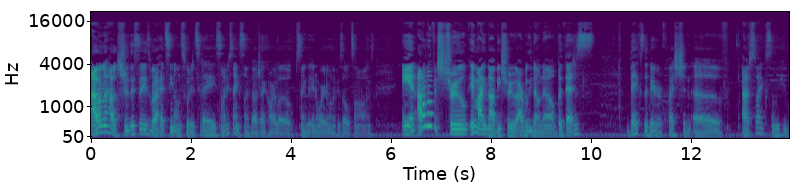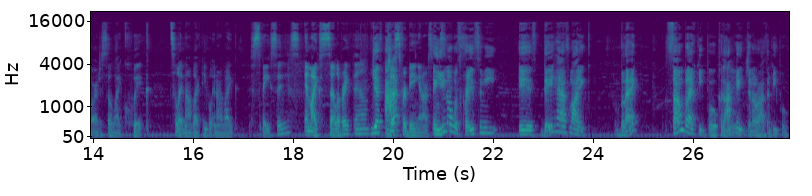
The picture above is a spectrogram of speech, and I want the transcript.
I don't know how true this is, but I had seen on Twitter today somebody saying something about Jack Harlow saying the N word in one of his old songs, and I don't know if it's true. It might not be true. I really don't know, but that just begs the bigger question of I just like so many people are just so like quick to let non-black people in our like spaces and like celebrate them Yes, I- just for being in our spaces. And you know what's crazy to me is they have like black, some black people, because I mm-hmm. hate generalizing people.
